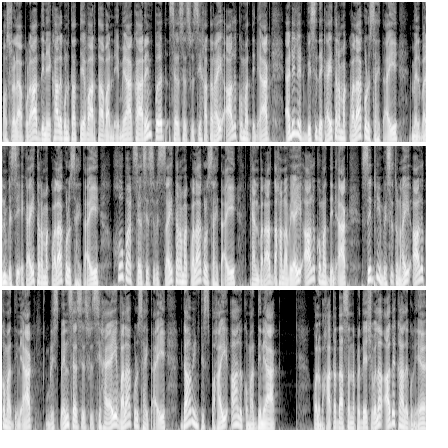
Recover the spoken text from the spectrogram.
ඔස්ට්‍රලයාපුරා දිනේ කාලගුණ තත්වය වාර්තාවන්නේ මෙයාකාරෙන් පර්ත් සෙල්සෙස් විසි හතරයි ආලකොමත් දිනයක්. ඇඩිලෙඩ් විසි දෙකයි තරමක් වලාකොළු සහිතයි. මෙල්බන් විසි එකයි තරමක් වලාකොළු සහිතයි. හෝබාට් සෙල්සිස් විස්සයි තරමක් වලාකොළු සහිතයි. කැන්බරා දහනවයයි ආලකොමත් දිනයක්. සිඩ්නි විසිතුනයි ආලකොමත් දිනයක්. බ්‍රිස්පෙන් සෙල්සිස් විසි හයයි වලාකුළු සහිතයි. ඩාවින් තිස් පහයි ආලකොමත් දිනයක්. කොළඹ හත දසන්න ප්‍රදේශවල අද කාලගුණය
